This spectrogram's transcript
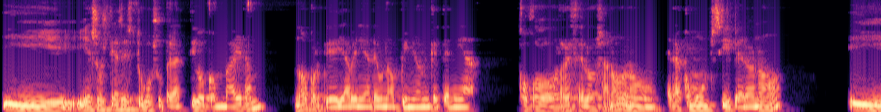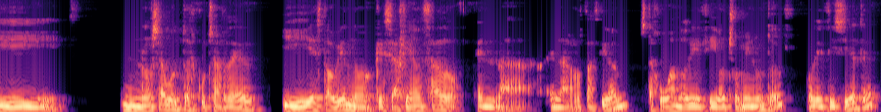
Y, y esos días estuvo súper activo con Byram ¿no? Porque ya venía de una opinión que tenía poco recelosa, ¿no? Era como un sí, pero no. Y no se ha vuelto a escuchar de él. Y he estado viendo que se ha afianzado en la, en la rotación, está jugando 18 minutos o 17,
